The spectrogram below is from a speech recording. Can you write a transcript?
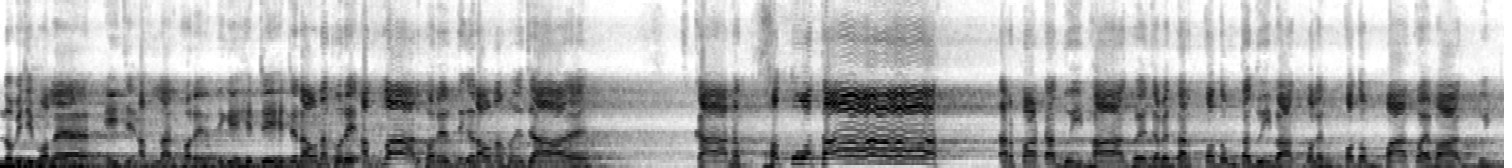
নবীজি বলেন, এই যে আল্লাহর ঘরের দিকে হেঁটে হেঁটে রওনা করে আল্লাহর ঘরের দিকে রওনা হয়ে যায়। কানাত তার পাটা দুই ভাগ হয়ে যাবে, তার কদমটা দুই ভাগ, বলেন, কদম পা কয় ভাগ? দুই।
